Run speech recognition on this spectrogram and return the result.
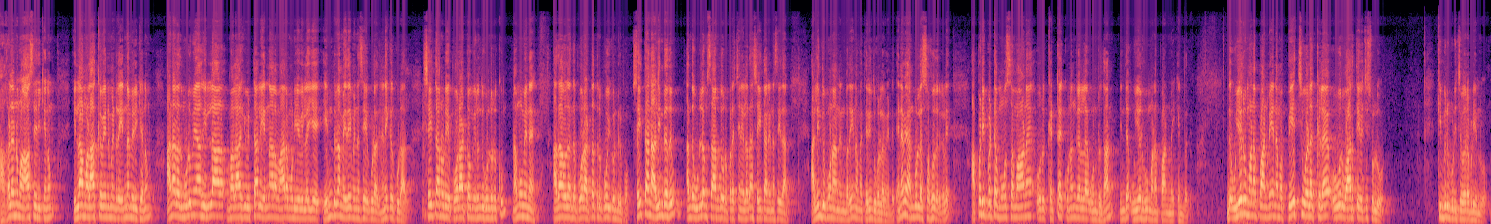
அகல நம்ம ஆசரிக்கணும். இல்லாமல் ஆக்க வேண்டும் என்ற எண்ணம் இருக்கணும். ஆனால் அது முழுமையாக இல்லாமலாகிவிட்டால் என்னால் மாற முடியவில்லையே என்று நாம் எதையும் என்ன செய்யக்கூடாது? நினைக்கக்கூடாது. சைத்தானுடைய போராட்டம் இருந்து கொண்டிருக்கும். நம்மும் என்ன? அதாவது அந்த போராட்டத்தில் போய் கொண்டிருப்போம். சைத்தான் அழிந்ததும் அந்த உள்ளம் சார்ந்த ஒரு பிரச்சனையில தான் சைத்தான் என்ன செய்தான்? அழிந்து போனான் என்பதை நம்ம தெரிந்து கொள்ள வேண்டும். எனவே அன்புள்ள சகோதரர்களே அப்படிப்பட்ட மோசமான ஒரு கெட்ட குணங்கள்ல ஒன்றுதான் இந்த உயர்வு மனப்பான்மை என்பது. இந்த உயர்வு மனப்பான்மையை நம்ம பேச்சு வழக்கில் ஒவ்வொரு வார்த்தையை வச்சு சொல்லுவோம். கிபிர் பிடிச்சவர் அப்படின்வோம்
